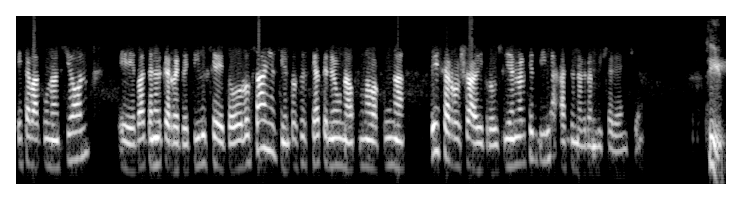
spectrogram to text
esta vacunación eh, va a tener que repetirse todos los años y entonces ya tener una, una vacuna desarrollada y producida en la Argentina hace una gran diferencia. Sí,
